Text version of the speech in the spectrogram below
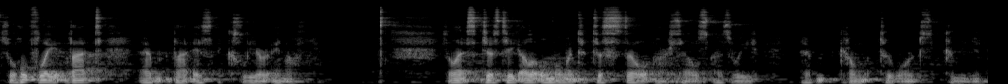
So hopefully that that is clear enough. So let's just take a little moment to still ourselves as we come towards communion.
